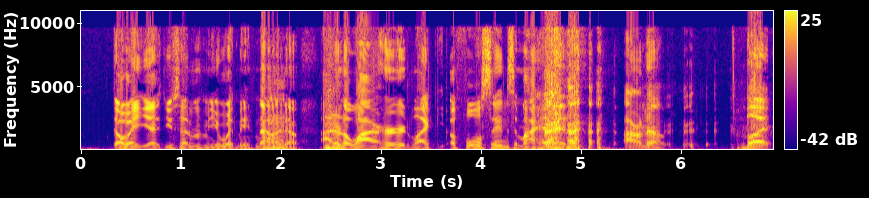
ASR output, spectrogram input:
oh wait, yes, you said mm, you're with me. Now I know. I don't know why I heard like a full sentence in my head. I don't know. But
